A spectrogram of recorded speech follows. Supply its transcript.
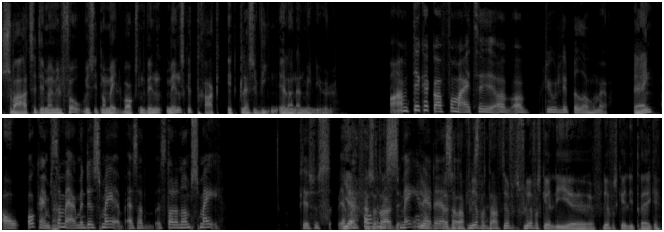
svarer til det, man vil få, hvis et normalt voksen menneske drak et glas vin eller en almindelig øl. Og det kan godt få mig til at, at blive lidt bedre humør. Ja, ikke? Og okay, men så mærker men det er smag, altså, står der noget om smag? For jeg synes, jeg ja, ikke forestille mig, er- smagen jo, af det altså, så der er flere, der er flere, flere, forskellige, øh, flere forskellige drikke.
